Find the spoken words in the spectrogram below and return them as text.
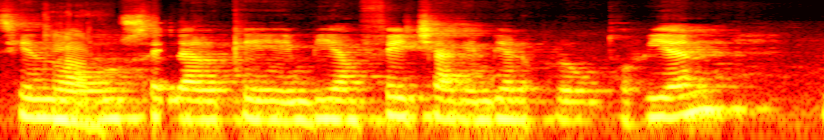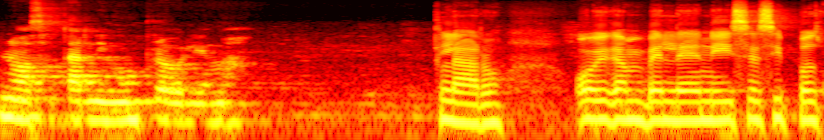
siendo un seller que envía en fecha, que envía los productos bien, no vas a tener ningún problema. Claro. Oigan, Belén y Ceci, pues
